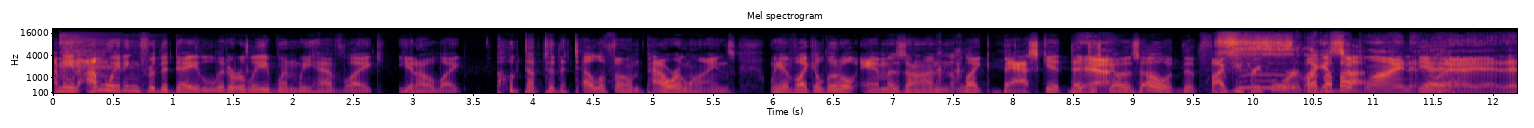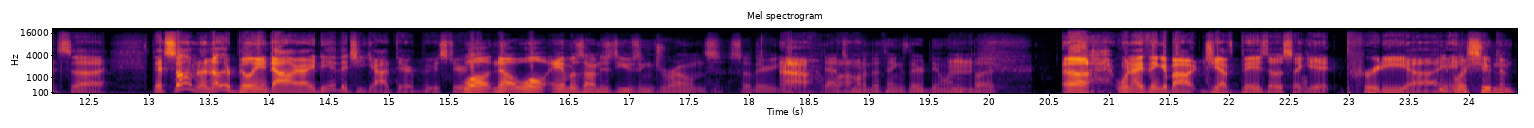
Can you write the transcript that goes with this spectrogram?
I mean, I'm waiting for the day literally when we have like, you know, like hooked up to the telephone power lines. We have like a little Amazon like basket that just goes, oh, the five two three four, like blah, a blah. zip line. Yeah, yeah, yeah. yeah. That's uh, that's something. Another billion dollar idea that you got there, Booster. Well, no, well, Amazon is using drones, so there you go. Oh, That's one of the things they're doing. Mm. But uh, when I think about Jeff Bezos, I get pretty. Uh, people are shooting him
